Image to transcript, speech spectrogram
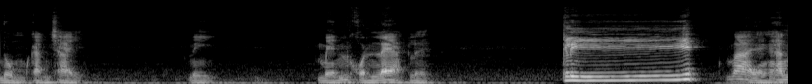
หนุ่มกัญชัย นี่เม้นคนแรกเลย กรี๊ดว่าอย่างนั้น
